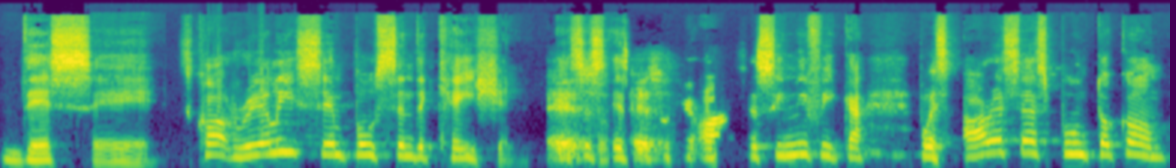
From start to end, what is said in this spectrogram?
desee. It's called Really Simple Syndication. Eso, es, lo que RSS significa. Pues RSS.com,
